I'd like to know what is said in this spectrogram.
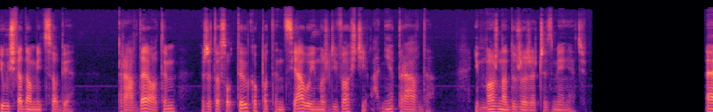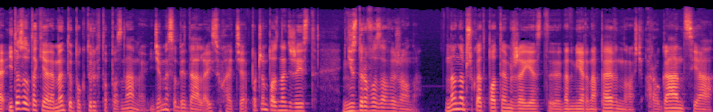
i uświadomić sobie prawdę o tym, że to są tylko potencjały i możliwości, a nie prawda. I można dużo rzeczy zmieniać. E, I to są takie elementy, po których to poznamy. Idziemy sobie dalej, słuchajcie, po czym poznać, że jest niezdrowo zawyżona. No na przykład po tym, że jest y, nadmierna pewność, arogancja,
